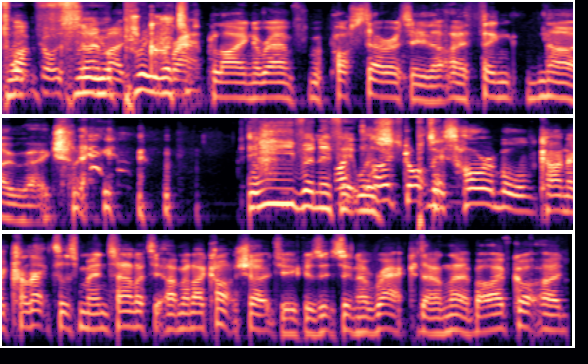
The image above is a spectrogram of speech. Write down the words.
for, I've got so much crap lying around for posterity that I think no, actually. even if it was I've got this horrible kind of collector's mentality. I mean, I can't show it to you because it's in a rack down there, but I've got a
